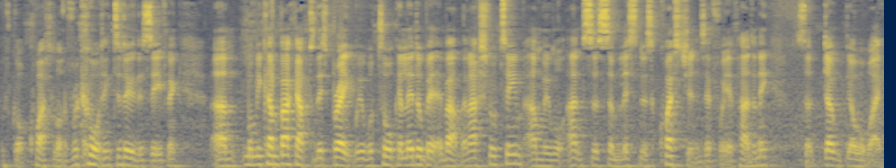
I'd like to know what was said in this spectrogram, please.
we've got quite a lot of recording to do this evening. Um, when we come back after this break, we will talk a little bit about the national team and we will answer some listeners' questions if we have had any. So don't go away.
